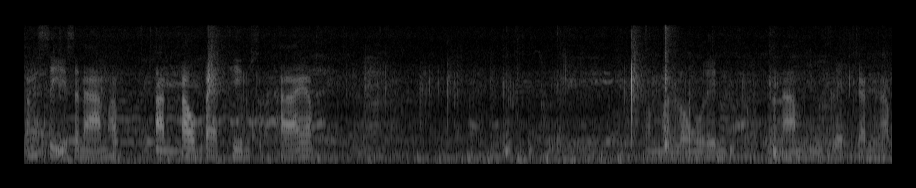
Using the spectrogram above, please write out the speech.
ทั้ง 4 สนามครับ ตัดเข้า 8 ทีมสุดท้ายครับมามาลงเล่นสนามหินเกล็ดกันครับ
